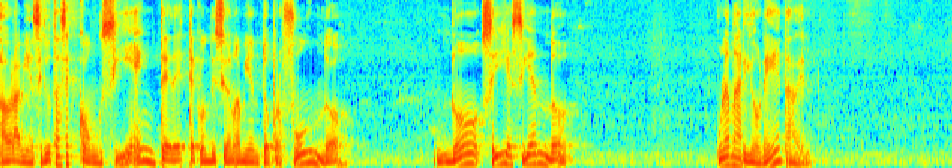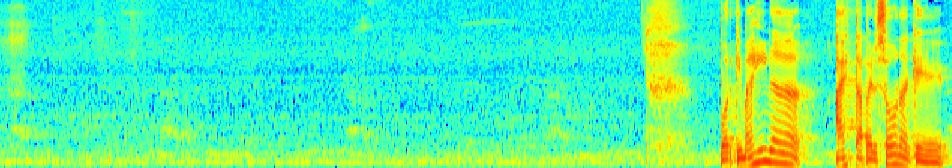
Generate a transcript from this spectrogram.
Ahora bien, si tú estás consciente de este condicionamiento profundo, no sigue siendo una marioneta de él. Porque imagina a esta persona que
